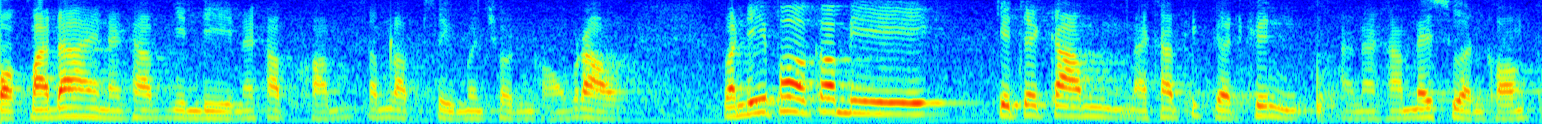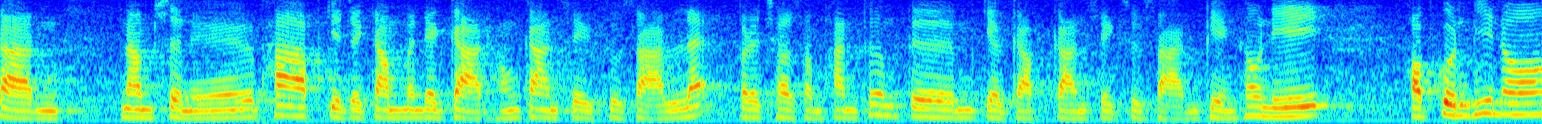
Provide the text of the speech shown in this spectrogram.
บอกมาได้นะครับ ยินดีนะครับความสำหรับสื่อมวลชนของเรา วันนี้พ่อก็มีกิจกรรมนะครับที่เกิดขึ้นนะครับในส่วนของการนำเสนอภาพกิจกรรมบรรยากาศของการเสกสุสานและประชาสัมพันธ์เพิ่มเติมเกี่ยวกับการเสกสุสานเพียงเท่านี้ ขอบคุณพี่น้อง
